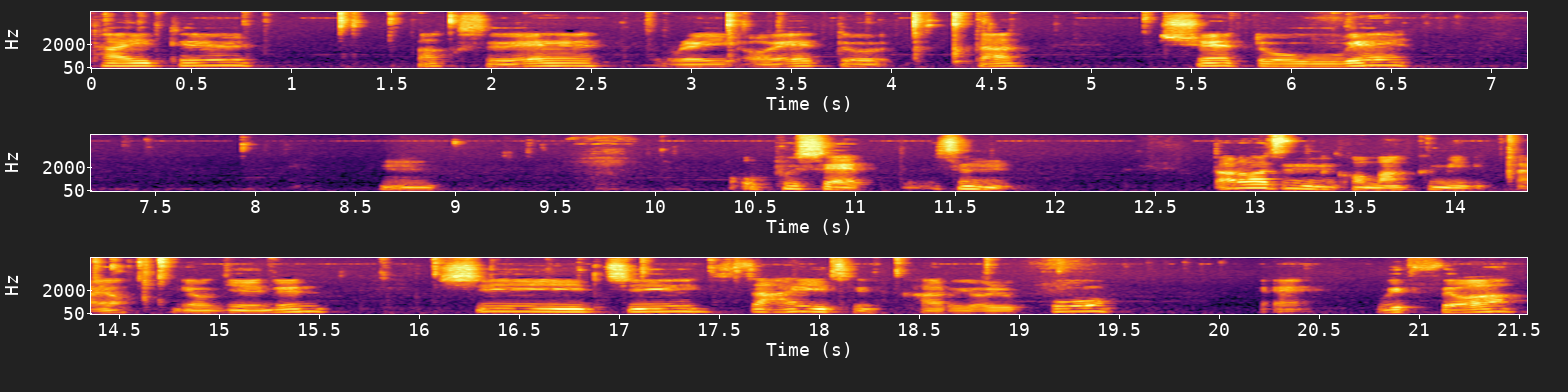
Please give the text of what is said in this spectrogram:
타이틀 박스의 레이어에 또닷 섀도우의 음, 오프셋은 떨어진 것만큼이니까요. 여기에는 CG 사이즈 가로 열고 예, width와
